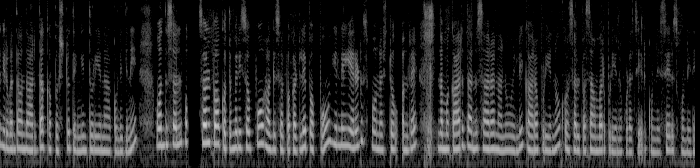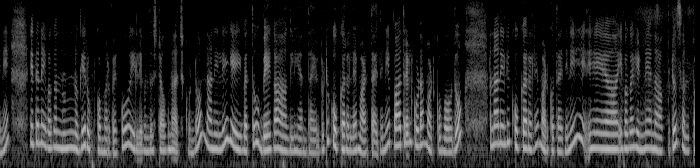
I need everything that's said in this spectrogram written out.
ಆಗಿರುವಂಥ ಒಂದು ಅರ್ಧ ಕಪ್ಪಷ್ಟು ತೆಂಗಿನ ತುರಿಯನ್ನು ಹಾಕೊಂಡಿದ್ದೀನಿ. ಒಂದು ಸ್ವಲ್ಪ ಸ್ವಲ್ಪ ಕೊತ್ತಂಬರಿ ಸೊಪ್ಪು ಹಾಗೆ ಸ್ವಲ್ಪ ಕಡಲೆಪಪ್ಪು, ಇಲ್ಲಿ ಎರಡು ಸ್ಪೂನಷ್ಟು ಅಂದರೆ ನಮ್ಮ ಖಾರದ ಅನುಸಾರ ನಾನು ಇಲ್ಲಿ ಖಾರ ಪುಡಿಯನ್ನು ಸ್ವಲ್ಪ ಸಾಂಬಾರು ಪುಡಿಯನ್ನು ಕೂಡ ಸೇರಿಕೊಂಡು ಸೇರಿಸ್ಕೊಂಡಿದ್ದೀನಿ. ಇದನ್ನು ಇವಾಗ ನುಣ್ಣಗೆ ರುಬ್ಕೊಂಬರಬೇಕು. ಇಲ್ಲಿ ಒಂದು ಸ್ಟವ್ನ ಹಚ್ಕೊಂಡು ನಾನಿಲ್ಲಿ ಇವತ್ತು ಬೇಗ ಆಗಲಿ ಅಂತ ಹೇಳ್ಬಿಟ್ಟು ಕುಕ್ಕರಲ್ಲೇ ಮಾಡ್ತಾ ಇದ್ದೀನಿ. ಪಾತ್ರೆಯಲ್ಲಿ ಕೂಡ ಮಾಡ್ಕೋಬಹುದು. ನಾನಿಲ್ಲಿ ಕುಕ್ಕರಲ್ಲೇ ಮಾಡ್ಕೋತಾ ಇದ್ದೀನಿ. ಇವಾಗ ಎಣ್ಣೆಯನ್ನು ಹಾಕ್ಬಿಟ್ಟು ಸ್ವಲ್ಪ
